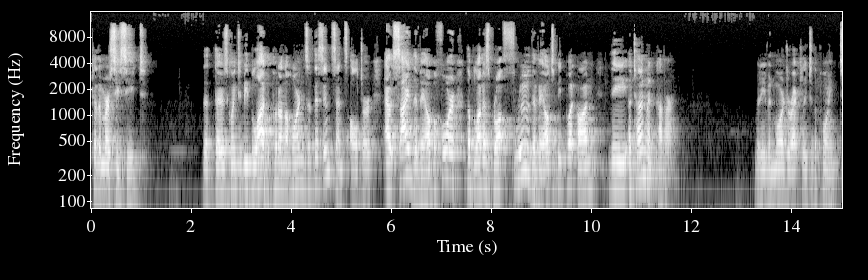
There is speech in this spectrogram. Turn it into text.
to the mercy seat. That there's going to be blood put on the horns of this incense altar outside the veil before the blood is brought through the veil to be put on the atonement cover. But even more directly to the point,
